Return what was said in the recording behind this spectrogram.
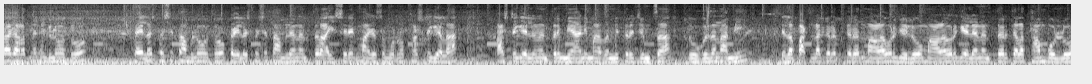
राजत में निकलो तो। कैलाशपाशी थांबलो होतो. कैलाशपाशी थांबल्यानंतर आयशर एक माझ्यासमोरनं फास्ट गेला. फास्ट गेल्यानंतर मी आणि माझा मित्र जिमचा दोघंजण आम्ही त्याचा पाठला करत करत माळावर गेलो. माळावर गेल्यानंतर त्याला थांब बोललो.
